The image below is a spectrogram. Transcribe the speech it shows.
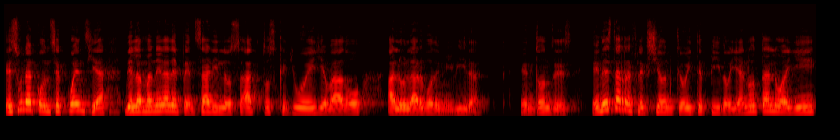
Es una consecuencia de la manera de pensar y los actos que yo he llevado a lo largo de mi vida. Entonces, en esta reflexión que hoy te pido, y anótalo allí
